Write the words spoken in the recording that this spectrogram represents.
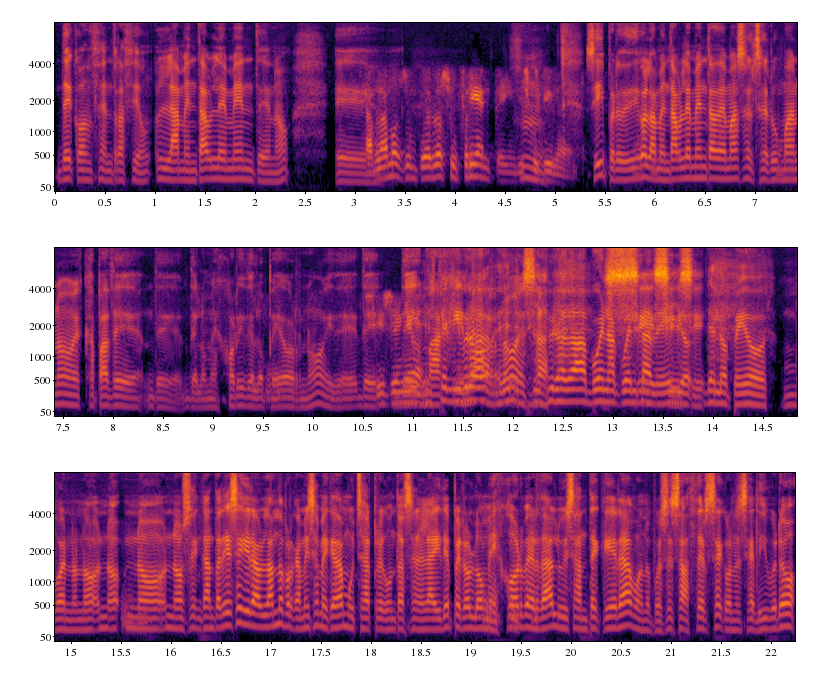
de concentración. Lamentablemente, ¿no? Eh, Hablamos de un pueblo sufriente, mm. indiscutiblemente. Sí, pero digo, lamentablemente además el ser humano es capaz de, de, lo mejor y de lo peor, ¿no? Y de, de, este libro, ¿no? Esa... libro da buena cuenta de aquello de lo peor. Bueno, no, no, no, nos encantaría seguir hablando porque a mí se me quedan muchas preguntas en el aire, pero lo mejor, ¿verdad, Luis Antequera? Bueno, pues es hacerse con ese libro,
